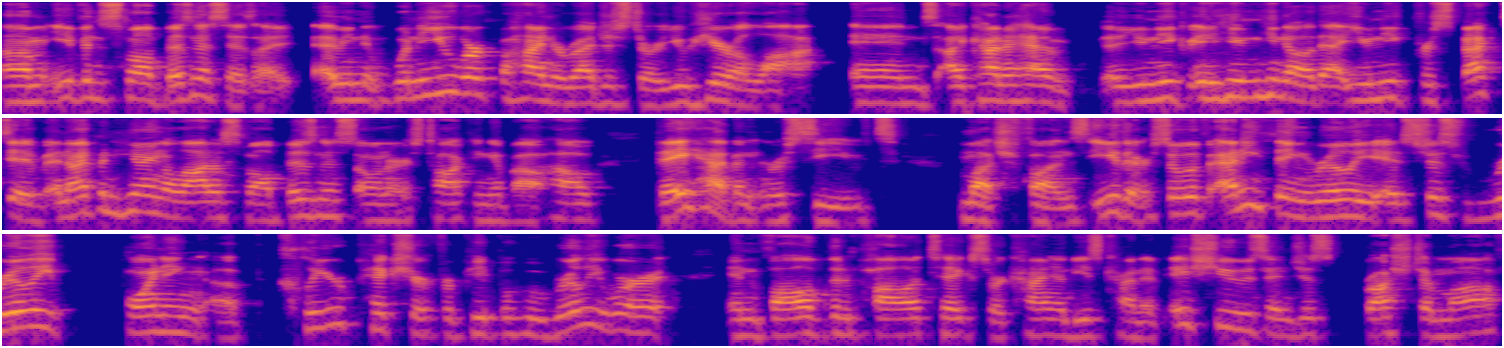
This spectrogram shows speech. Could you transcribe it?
um, even small businesses. I, I mean, when you work behind a register, you hear a lot, and I kind of have a unique, you know, that unique perspective. And I've been hearing a lot of small business owners talking about how they haven't received much funds either. So if anything, really, it's just really pointing a clear picture for people who really weren't involved in politics or kind of these kind of issues and just brushed them off.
